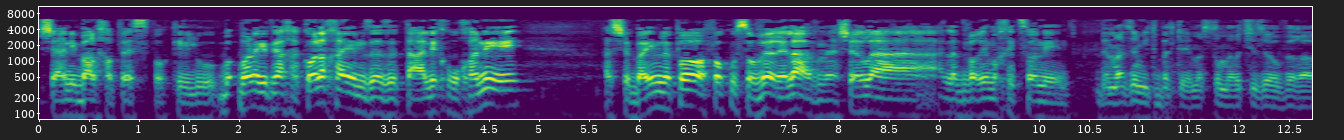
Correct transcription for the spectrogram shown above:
שאני בא לחפש פה. כאילו, בוא, נגיד ככה, כל החיים זה איזה תהליך רוחני, אז כשבאים לפה הפוקוס עובר אליו מאשר ל... לדברים החיצוניים. במה זה מתבטא? מה זאת אומרת שזה עובר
